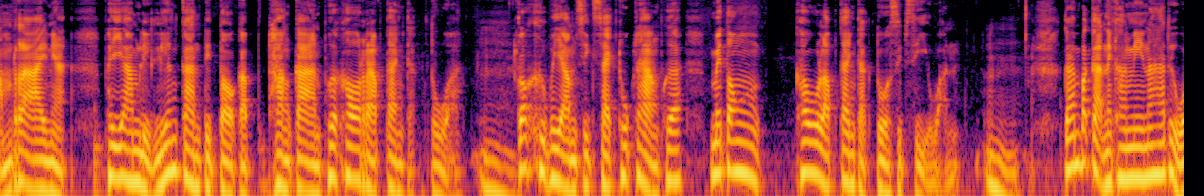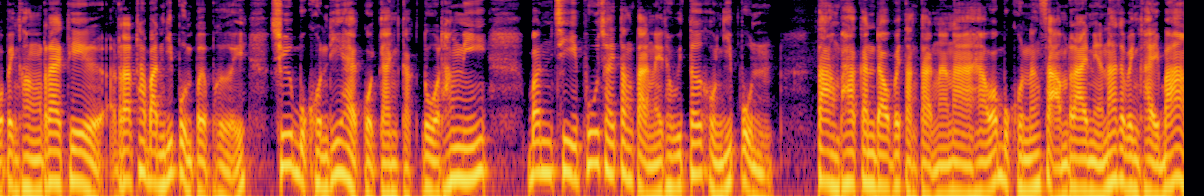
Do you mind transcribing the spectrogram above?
3 รายเนี่ยพยายามหลีกเลี่ยงการติดต่อกับทางการเพื่อเข้ารับการกักตัว ก็คือพยายามซิกแซกทุกทางเพื่อไม่ต้องเข้ารับการกักตัว 14 วันการประกาศในครั้งนี้นะฮะถือว่าเป็นครั้งแรกที่รัฐบาลญี่ปุ่นเปิดเผย ชื่อบุคคลที่แหกกฎการกักตัวทั้งนี้ บัญชีผู้ใช้ต่างๆในทวิตเตอร์ของญี่ปุ่น ต่างพากันเดาไปต่างๆ นานาฮะว่าบุคคลทั้ง 3 รายเนี่ยน่าจะเป็นใครบ้าง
